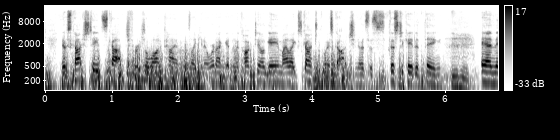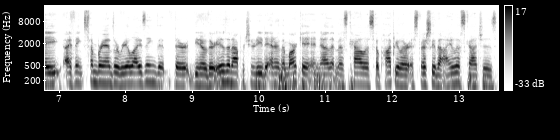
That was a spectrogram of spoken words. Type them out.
you know Scotch stayed Scotch for a long time. It was like you know we're not getting the cocktail game. I like Scotch with my Scotch. You know it's a sophisticated thing, mm-hmm. and they I think some brands are realizing that there you know there is an opportunity to enter the market, and now that mezcal is so popular, especially the Islay Scotches,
